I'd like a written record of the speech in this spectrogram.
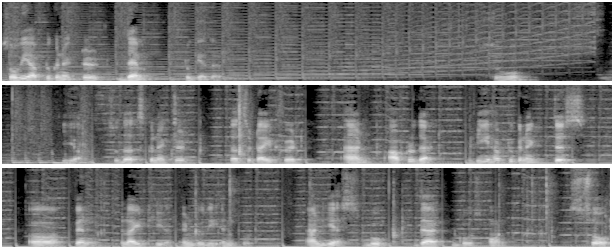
So we have to connect it, them together. So yeah. So that's connected that's a tight fit. And after that we have to connect this uh, pin right here into the input. And yes boom that goes on. So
